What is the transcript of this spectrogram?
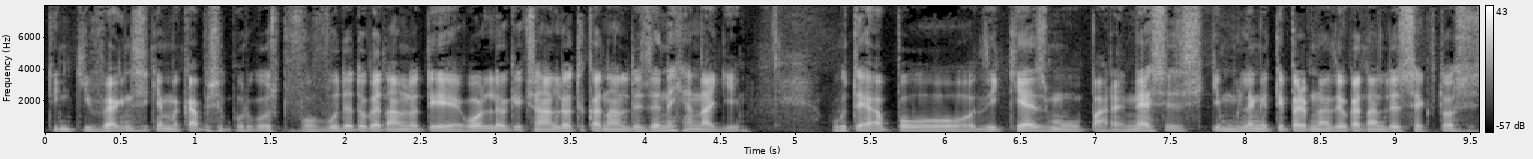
την κυβέρνηση και με κάποιους υπουργούς που φοβούνται τον καταναλωτή. Εγώ λέω και ξαναλέω ότι ο καταναλωτής δεν έχει ανάγκη ούτε από δικές μου παρενέσεις και μου λένε τι πρέπει να δει ο καταναλωτής στι εκπτώσει.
